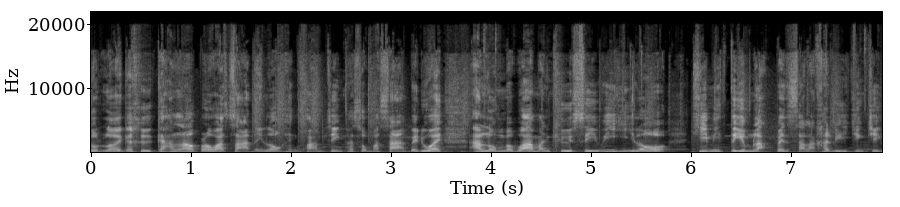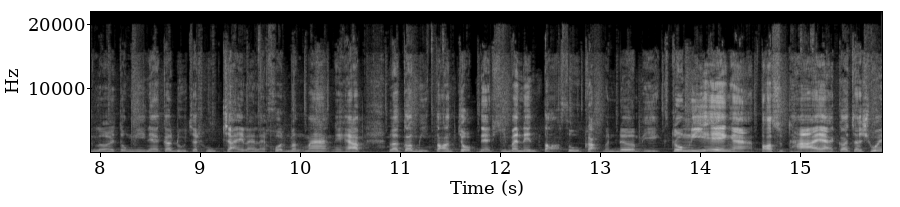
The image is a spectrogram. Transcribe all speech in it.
สุดๆเลย ก็คือการเล่าประวัติศาสตร์ในโลกแห่งความจริงผสมผสานไปด้วย อารมณ์แบบว่ามันคือซีรีส์ฮีโร่ที่มีธีมหลักเป็นสารคดีจริง ๆ เลย ตรงนี้เนี่ยก็ดูจะถูกใจหลาย ๆ คนมากๆนะครับแล้วก็มีตอนจบเนี่ยที่มาเน้นต่อสู้กลับเหมือนเดิมอีก ตรงนี้เองอะตอนสุดท้ายอะก็จะช่วย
